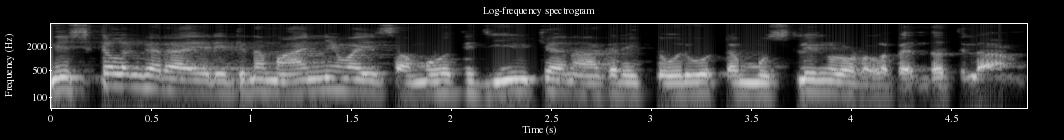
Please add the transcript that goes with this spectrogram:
നിഷ്കളങ്കരായിരിക്കുന്ന മാന്യമായി സമൂഹത്തിൽ ജീവിക്കാൻ ആഗ്രഹിക്കുന്ന ഒരു കൂട്ടം മുസ്ലിങ്ങളോടുള്ള ബന്ധത്തിലാണ്.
